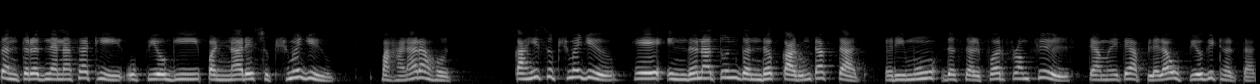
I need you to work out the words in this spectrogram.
तंत्रज्ञानासाठी उपयोगी पडणारे सूक्ष्मजीव पाहणार आहोत. काही सूक्ष्मजीव हे इंधनातून गंधक काढून टाकतात remove the sulphur from fuels त्यामुळे ते आपल्याला उपयोगी ठरतात.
